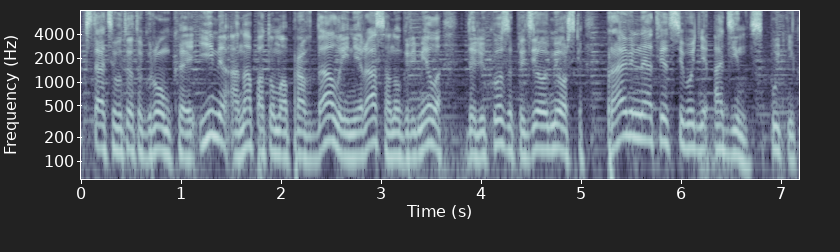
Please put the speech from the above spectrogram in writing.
Кстати, вот это громкое имя она потом оправдала, и не раз оно гремело далеко за пределами Орска. Правильный ответ сегодня один – «Спутник».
